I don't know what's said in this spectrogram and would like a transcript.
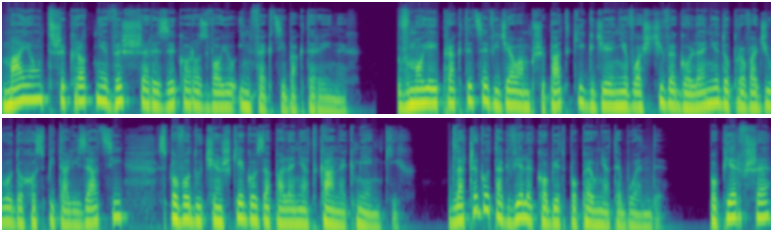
mają trzykrotnie wyższe ryzyko rozwoju infekcji bakteryjnych. W mojej praktyce widziałam przypadki, gdzie niewłaściwe golenie doprowadziło do hospitalizacji z powodu ciężkiego zapalenia tkanek miękkich. Dlaczego tak wiele kobiet popełnia te błędy? Po pierwsze,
